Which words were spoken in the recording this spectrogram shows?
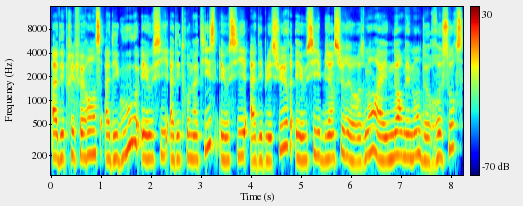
à des préférences, à des goûts, et aussi à des traumatismes, et aussi à des blessures, et aussi bien sûr et heureusement à énormément de ressources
